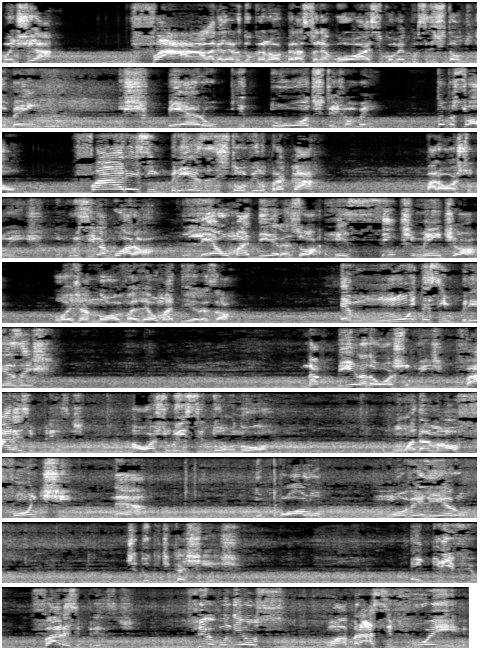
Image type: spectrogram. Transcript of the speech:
Bom dia! Fala galera do canal Operação Negócio, como é que vocês estão? Tudo bem? Espero que todos estejam bem. Então, pessoal, várias empresas estão vindo para cá, para Osto Luiz. Inclusive agora, ó, Léo Madeiras, ó, recentemente, ó, loja nova, Léo Madeiras, ó. É muitas empresas na beira da Osto Luiz, várias empresas. A Osto Luiz se tornou uma da maior fonte, né, do polo moveleiro de Duque de Caxias. É incrível, várias empresas. Fica com Deus, um abraço e fui.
